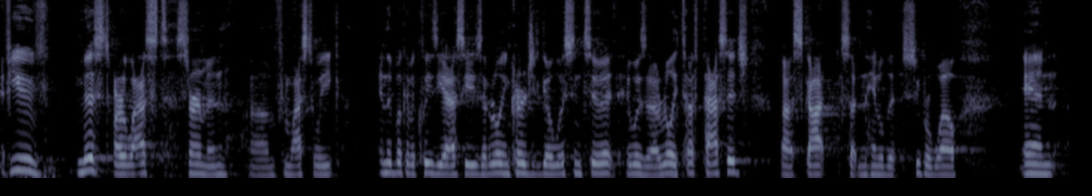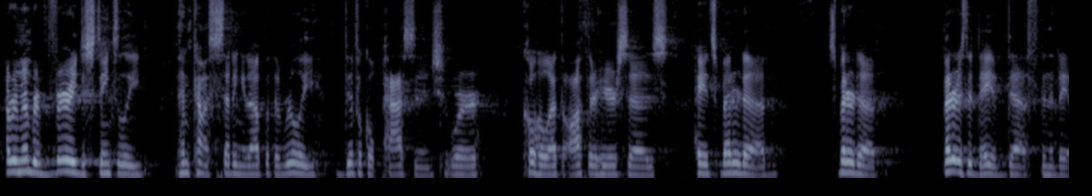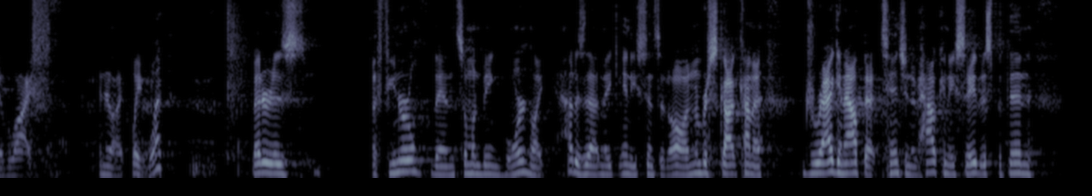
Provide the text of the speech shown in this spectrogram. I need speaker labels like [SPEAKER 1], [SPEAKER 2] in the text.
[SPEAKER 1] If you've missed our last sermon um, from last week in the book of Ecclesiastes, I'd really encourage you to go listen to it. It was a really tough passage. Uh, Scott Sutton handled it super well. And I remember very distinctly him kind of setting it up with a really difficult passage where Kohelet, the author here, says, Hey, it's better to, it's better to, better is the day of death than the day of life. And you're like, wait, what? Better is a funeral than someone being born? Like, how does that make any sense at all? I remember Scott kind of dragging out that tension of how can he say this, but then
